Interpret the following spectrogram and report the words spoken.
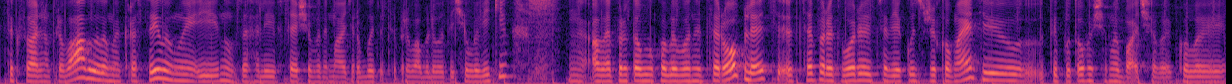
сексуально привабливими, красивими, і ну, взагалі все, що вони мають робити, це приваблювати чоловіків. Але при тому, коли вони це роблять, це перетворюється в якусь вже комедію, типу того, що ми бачили, коли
